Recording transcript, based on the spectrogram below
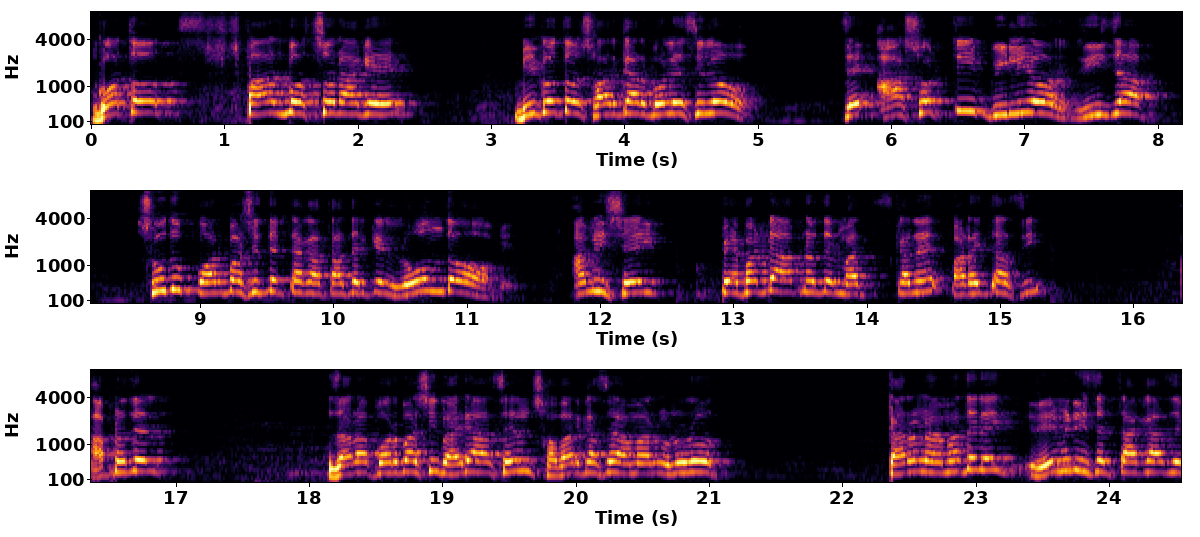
গত পাঁচ বছর আগে বিগত সরকার বলেছিল যে আষট্টি বিলিয়ন রিজার্ভ শুধু প্রবাসীদের টাকা, তাদেরকে লোন দেওয়া হবে। আমি সেই পেপারটা আপনাদের মাঝখানে পাঠাইতে আসি। আপনাদের যারা প্রবাসী ভাইরা আছেন, সবার কাছে আমার অনুরোধ, কারণ আমাদের এই রেমিডিসের টাকা যে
